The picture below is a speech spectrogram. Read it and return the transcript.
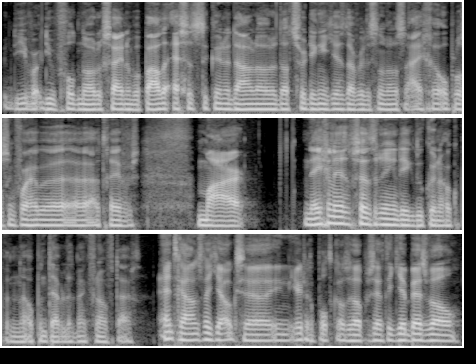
die, die bijvoorbeeld nodig zijn om bepaalde assets te kunnen downloaden, dat soort dingetjes. Daar willen ze nog wel eens een eigen oplossing voor hebben, eh, uitgevers. Maar 99% van de dingen die ik doe kunnen ook op een, op een tablet, ben ik van overtuigd. En trouwens, wat je ook in eerdere podcast wel hebt gezegd, dat je best wel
